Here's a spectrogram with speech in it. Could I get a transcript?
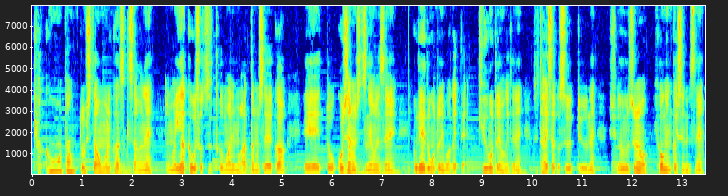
脚本を担当した大森和樹さんがね、まあ、医学部卒ってこともありもあったのせいか、えっ、ー、と、ゴジラの出現をですね、グレードごとに分けて、級ごとに分けてね、対策するっていうね、うんそれを表現化してるんですね。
